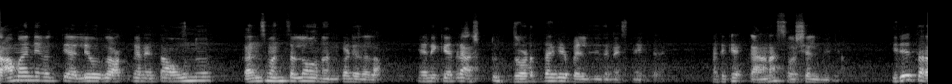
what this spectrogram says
ಸಾಮಾನ್ಯ ವ್ಯಕ್ತಿ ಅಲ್ಲಿವರೆಗೂ ಆಗ್ತಾನೆ ಅಂತ ಅವನು ಕನ್ಸ್ ಮನ್ಸಲ್ಲೂ ಅವ್ನು ಅನ್ಕೊಂಡಿರಲ್ಲ. ಏನಕ್ಕೆ ಅಂದ್ರೆ ಅಷ್ಟು ದೊಡ್ಡದಾಗೆ ಬೆಳೆದಿದ್ದಾನೆ ಸ್ನೇಹಿತರೆ. ಅದಕ್ಕೆ ಕಾರಣ ಸೋಷಿಯಲ್ ಮೀಡಿಯಾ ಇದೇ ತರ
